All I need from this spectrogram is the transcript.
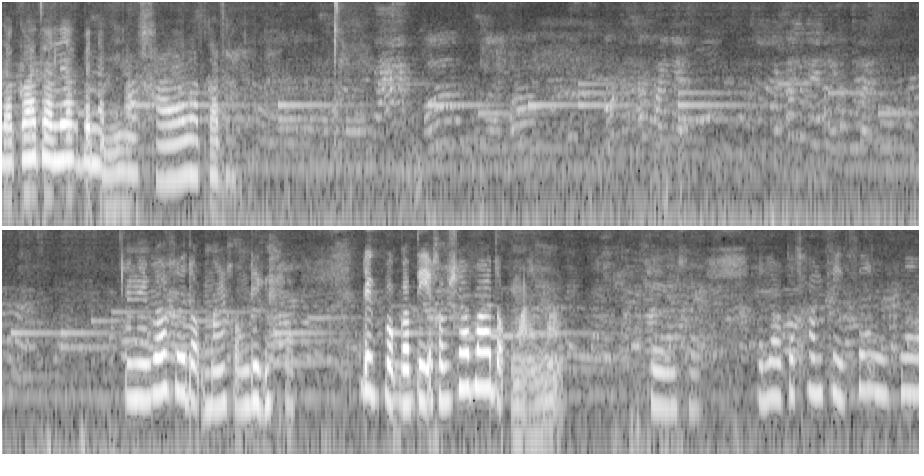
แล้วก็จะเลือกเป็นแบบนี้นะคะ แล้วเราก็จะอันนี้ก็คือดอกไม้ของเด็กนะคะ เด็กปกติเขาชอบวาดดอกไม้มากโอเคนะคะแล้วเราก็ทำผิดเส้นนึง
